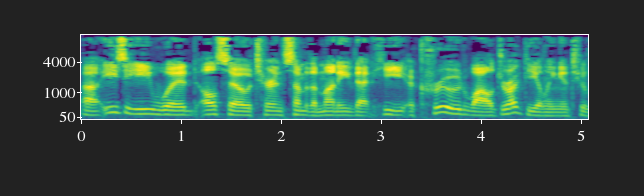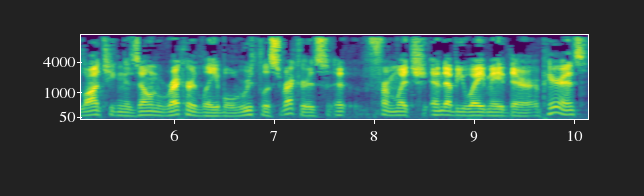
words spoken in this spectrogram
uh, Easy E would also turn some of the money that he accrued while drug dealing into launching his own record label, Ruthless Records, uh, from which NWA made their appearance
